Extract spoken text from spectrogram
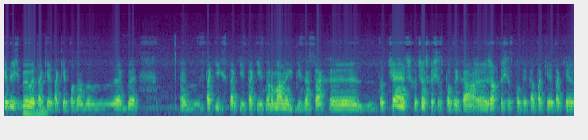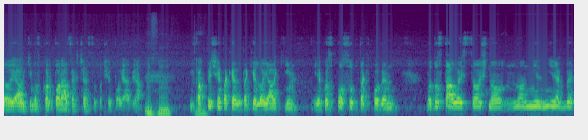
Kiedyś były takie, takie jakby w takich, takich, takich normalnych biznesach y, to ciężko, ciężko się spotyka, rzadko się spotyka takie, takie lojalki, no w korporacjach często to się pojawia. Mhm. I faktycznie takie, takie lojalki jako sposób, tak powiem, no dostałeś coś, no, no nie, nie jakby,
